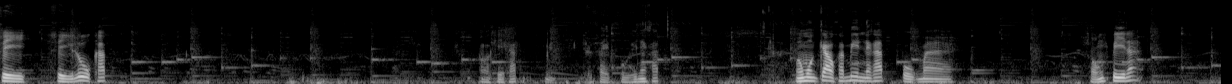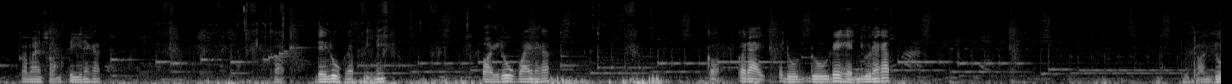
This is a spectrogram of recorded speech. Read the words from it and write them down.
สี่สี่ลูกครับ โอเคครับ เดี๋ยวใส่ปุ๋ยนะครับมะม่วงแก้วขมิ้นนะครับ ปลูกมาสองปีแล้ว ประมาณสองปีนะครับก็ได้ลูกแล้วปีนี้ ปล่อยลูกไว้นะครับ ก็ก็ได้ก็ดูดูได้เห็นอยู่นะครับ ดูตอนดู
